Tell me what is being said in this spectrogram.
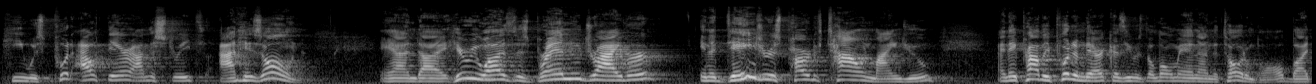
he was put out there on the street on his own. And uh, here he was, this brand new driver in a dangerous part of town, mind you. And they probably put him there because he was the low man on the totem pole. But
